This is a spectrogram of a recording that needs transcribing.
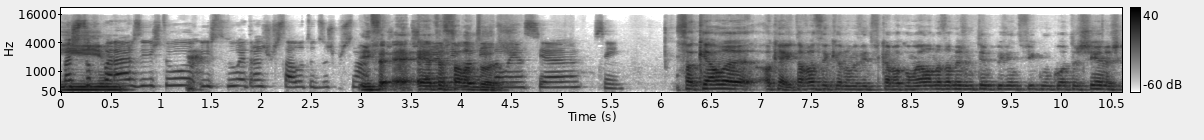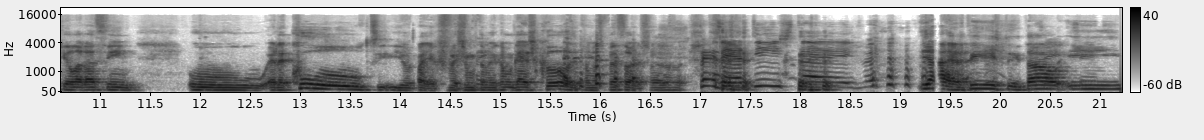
Mas e... se tu reparares, isto, isto é transversal a todos os personagens. Isso é, é transversal a todos. Valência, sim. Só que ela, ok, estava a dizer que eu não me identificava com ela, mas ao mesmo tempo identifico-me com outras cenas, que ela era assim, o, era cool, e eu, pá, eu vejo-me também como um gajo cool, e como as pessoas. Pois é, artista. e... yeah, é artista e tal, sim, e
